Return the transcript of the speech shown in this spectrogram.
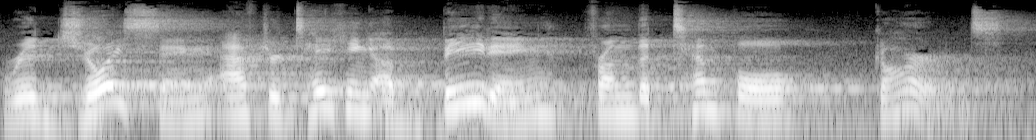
rejoicing after taking a beating from the temple guards.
